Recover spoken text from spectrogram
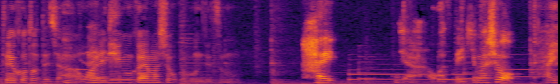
ということでじゃあ終わりに向かいましょうか本日も。はい。じゃあ終わっていきましょう。はい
